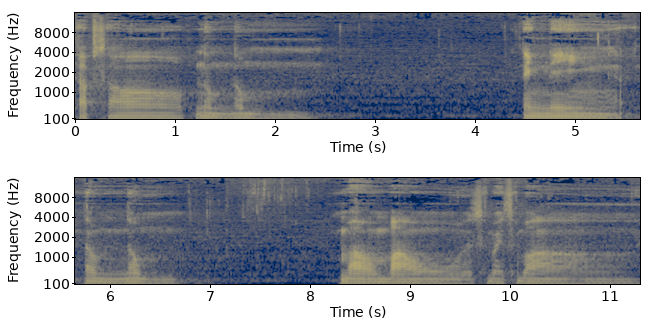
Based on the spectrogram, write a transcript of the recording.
ซับซอบนุ่มๆนนิ่งๆ นุ่มๆ เบาๆ สบาย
